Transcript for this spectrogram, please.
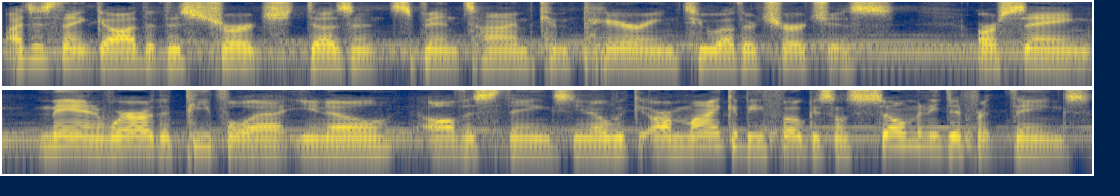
I just thank God that this church doesn't spend time comparing to other churches or saying, man, where are the people at? You know, all these things. You know, we, our mind could be focused on so many different things,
